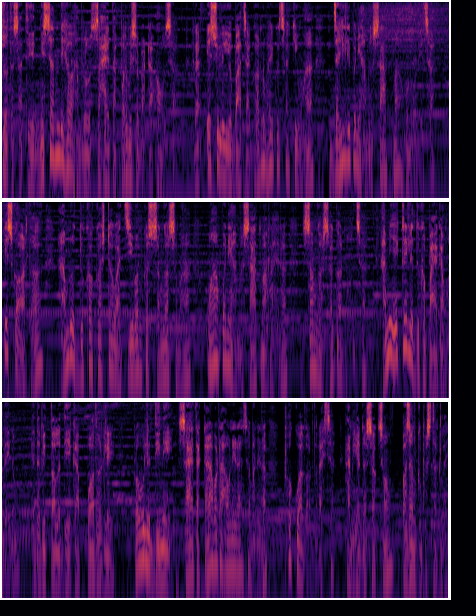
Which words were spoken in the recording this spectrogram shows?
श्रोता साथी निसन्देह हाम्रो सहायता परमेश्वरबाट आउँछ र यसुले यो बाचा गर्नुभएको छ कि उहाँ जहिले पनि हाम्रो साथमा हुनुहुनेछ। यसको अर्थ हाम्रो दुःख कष्ट वा जीवनको सङ्घर्षमा उहाँ पनि हाम्रो साथमा रहेर सङ्घर्ष गर्नुहुन्छ। हामी एक्लैले दुःख पाएका हुँदैनौँ। यद्यपि तल दिएका पदहरूले प्रभुले दिने सहायता कहाँबाट आउने रहेछ भनेर ठोकुवा गर्दो रहेछ। हामी हेर्न सक्छौ भजनको पुस्तकलाई।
